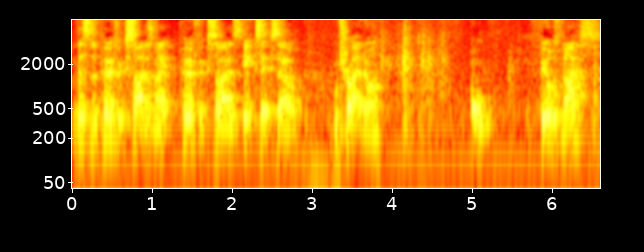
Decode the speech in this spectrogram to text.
But this is a perfect size, mate. Perfect size, XXL. We'll try it on. Oh, it feels nice.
